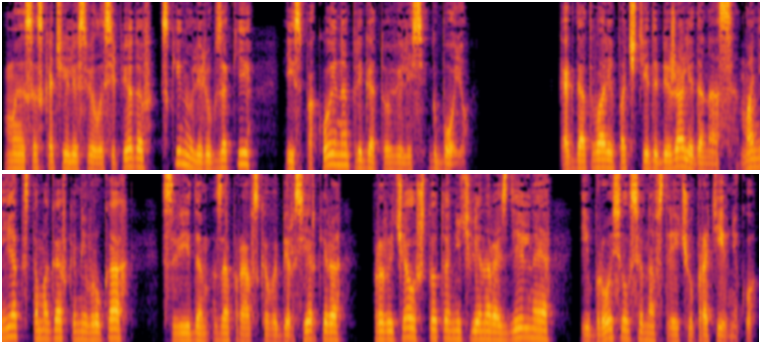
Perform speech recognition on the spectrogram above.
мы соскочили с велосипедов, скинули рюкзаки и спокойно приготовились к бою. Когда твари почти добежали до нас, маньяк с томогавками в руках, с видом заправского берсеркера, прорычал что-то нечленораздельное и бросился навстречу противнику.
